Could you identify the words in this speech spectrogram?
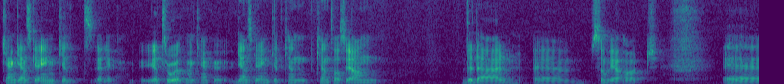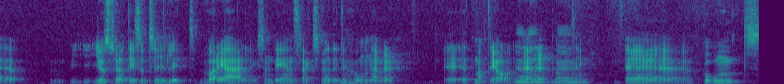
kan ganska enkelt, eller jag tror att man kanske ganska enkelt kan, kan ta sig an det där eh, som vi har hört. Eh, just för att det är så tydligt vad det är. Liksom. Det är en slags meditation över eh, ett material Mm, eller ett mm. någonting. Eh, på ont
